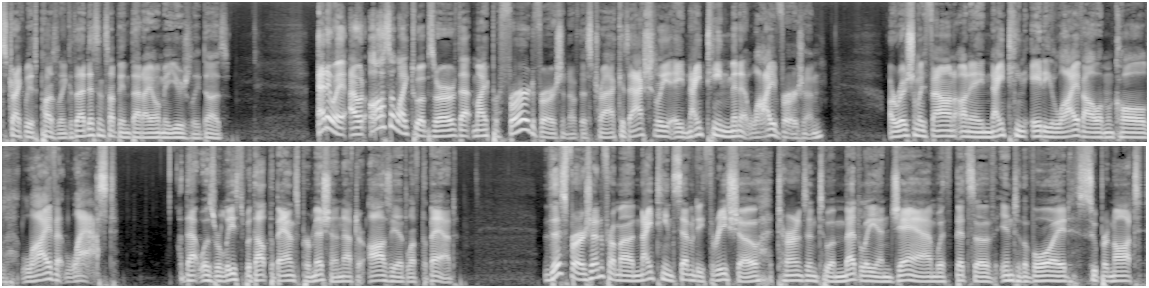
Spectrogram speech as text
strike me as puzzling because that isn't something that Iommi usually does. Anyway, I would also like to observe that my preferred version of this track is actually a 19 minute live version originally found on a 1980 live album called Live at Last that was released without the band's permission after Ozzy had left the band. This version from a 1973 show turns into a medley and jam with bits of Into the Void, Supernaut,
